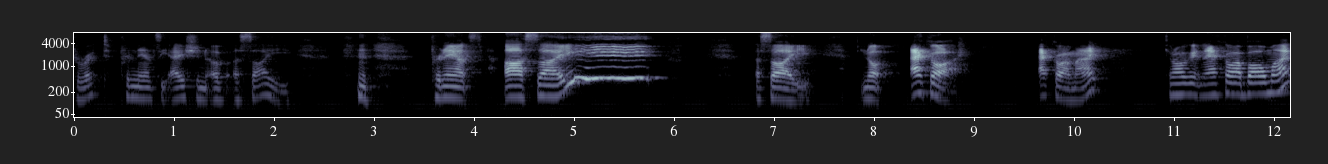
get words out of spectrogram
correct pronunciation of acai. Pronounced acai, acai, not acai. Acai, mate. Can I get an acai bowl, mate?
